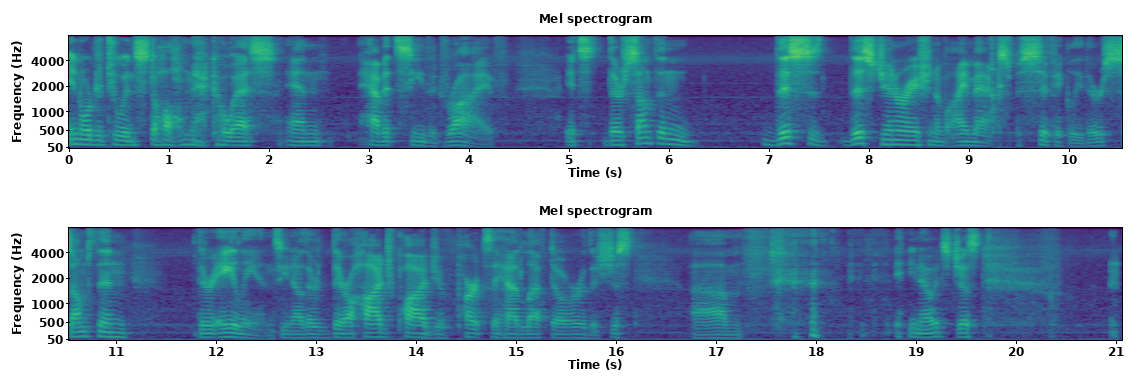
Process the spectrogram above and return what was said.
in order to install Mac OS and have it see the drive. It's there's something this this generation of iMac specifically. There's something they're aliens. You know, they're they're a hodgepodge of parts they had left over. That's just, um, you know, it's just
